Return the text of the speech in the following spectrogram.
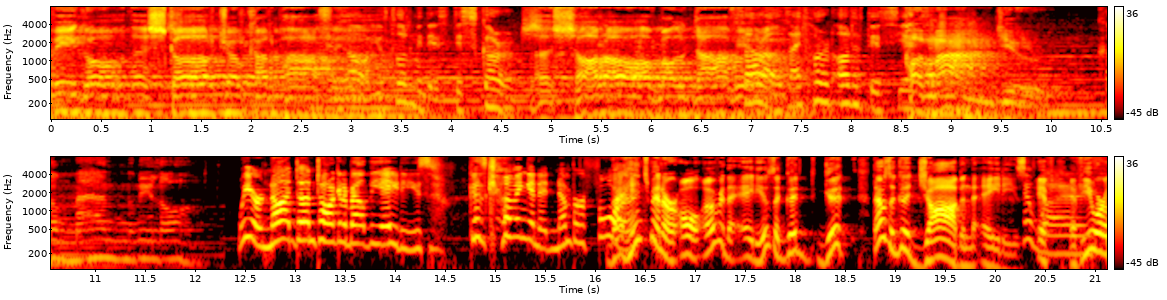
Vigo, the scourge of Carpathia. Oh, you've told me this. The scourge. The sorrow of Moldavia. Sorrows. I've heard all of this. Yes. Command you. Command me, Lord. We are not done talking about the 80s because coming in at number four. The henchmen are all over the 80s. It was a good, good. That was a good job in the 80s. It if if you were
